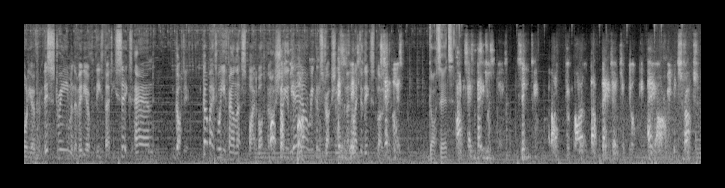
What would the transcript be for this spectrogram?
Audio from this stream and the video from these 36 and... Got it. Go back to where you found that spy bot and I'll show you the AR reconstruction from the night of the explosion. Got it. Access data release simply, and I'll enough data to build the AR reconstruction.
